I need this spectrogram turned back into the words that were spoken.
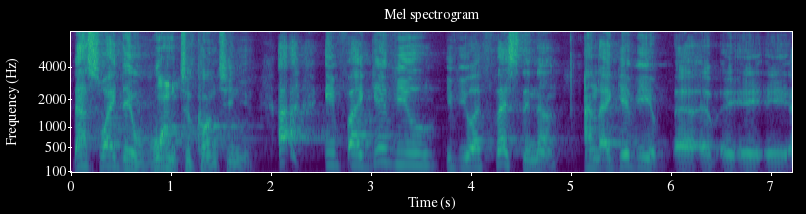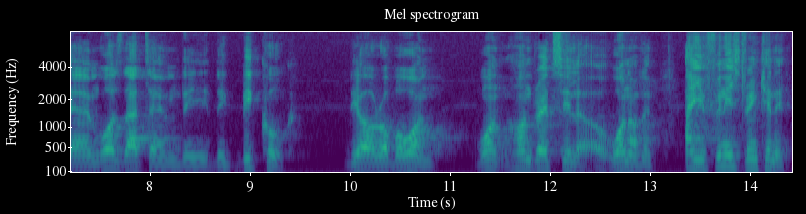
That's why they want to continue. Ah, if I gave you, if you are thirsty now, and I gave you a, a, a, a um, what's that, um, the, the big Coke, the uh, rubber one, 100 seal, uh, one of them, and you finish drinking it,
